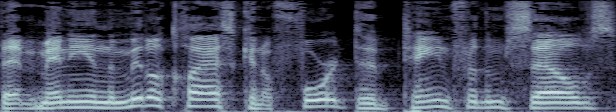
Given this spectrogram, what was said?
that many in the middle class can afford to obtain for themselves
